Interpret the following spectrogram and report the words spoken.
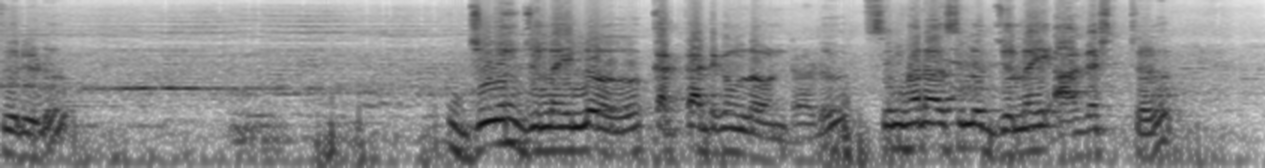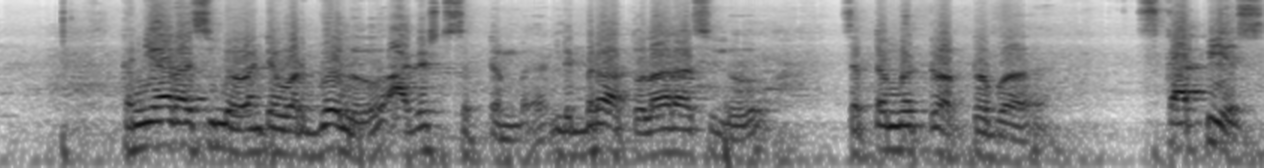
సూర్యుడు. జూన్ జూలైలో కర్కాటకంలో ఉంటాడు. సింహరాశిలో జూలై ఆగస్టు కన్యా రాశిలో అంటే వర్గోలో ఆగస్ట్ సెప్టెంబర్ లిబ్రా తులారాశిలో September to October Scorpius.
